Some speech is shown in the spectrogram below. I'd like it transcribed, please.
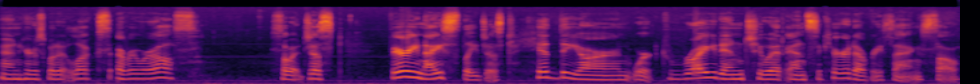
and here's what it looks everywhere else. So it just very nicely just hid the yarn worked right into it and secured everything. So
